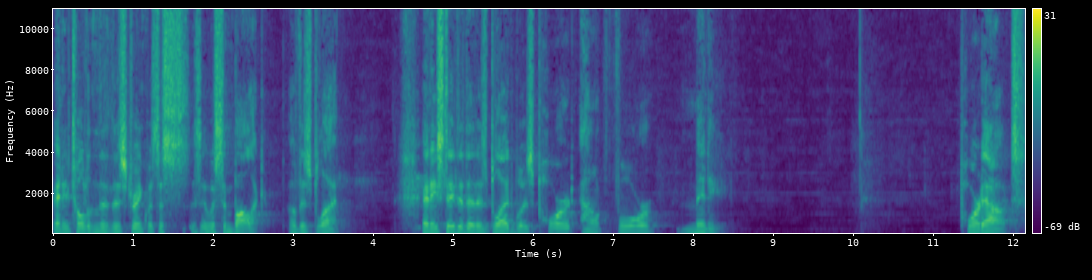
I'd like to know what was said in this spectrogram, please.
And he told them that this drink was, a, it was symbolic of his blood. And he stated that his blood was poured out for many. Poured out,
